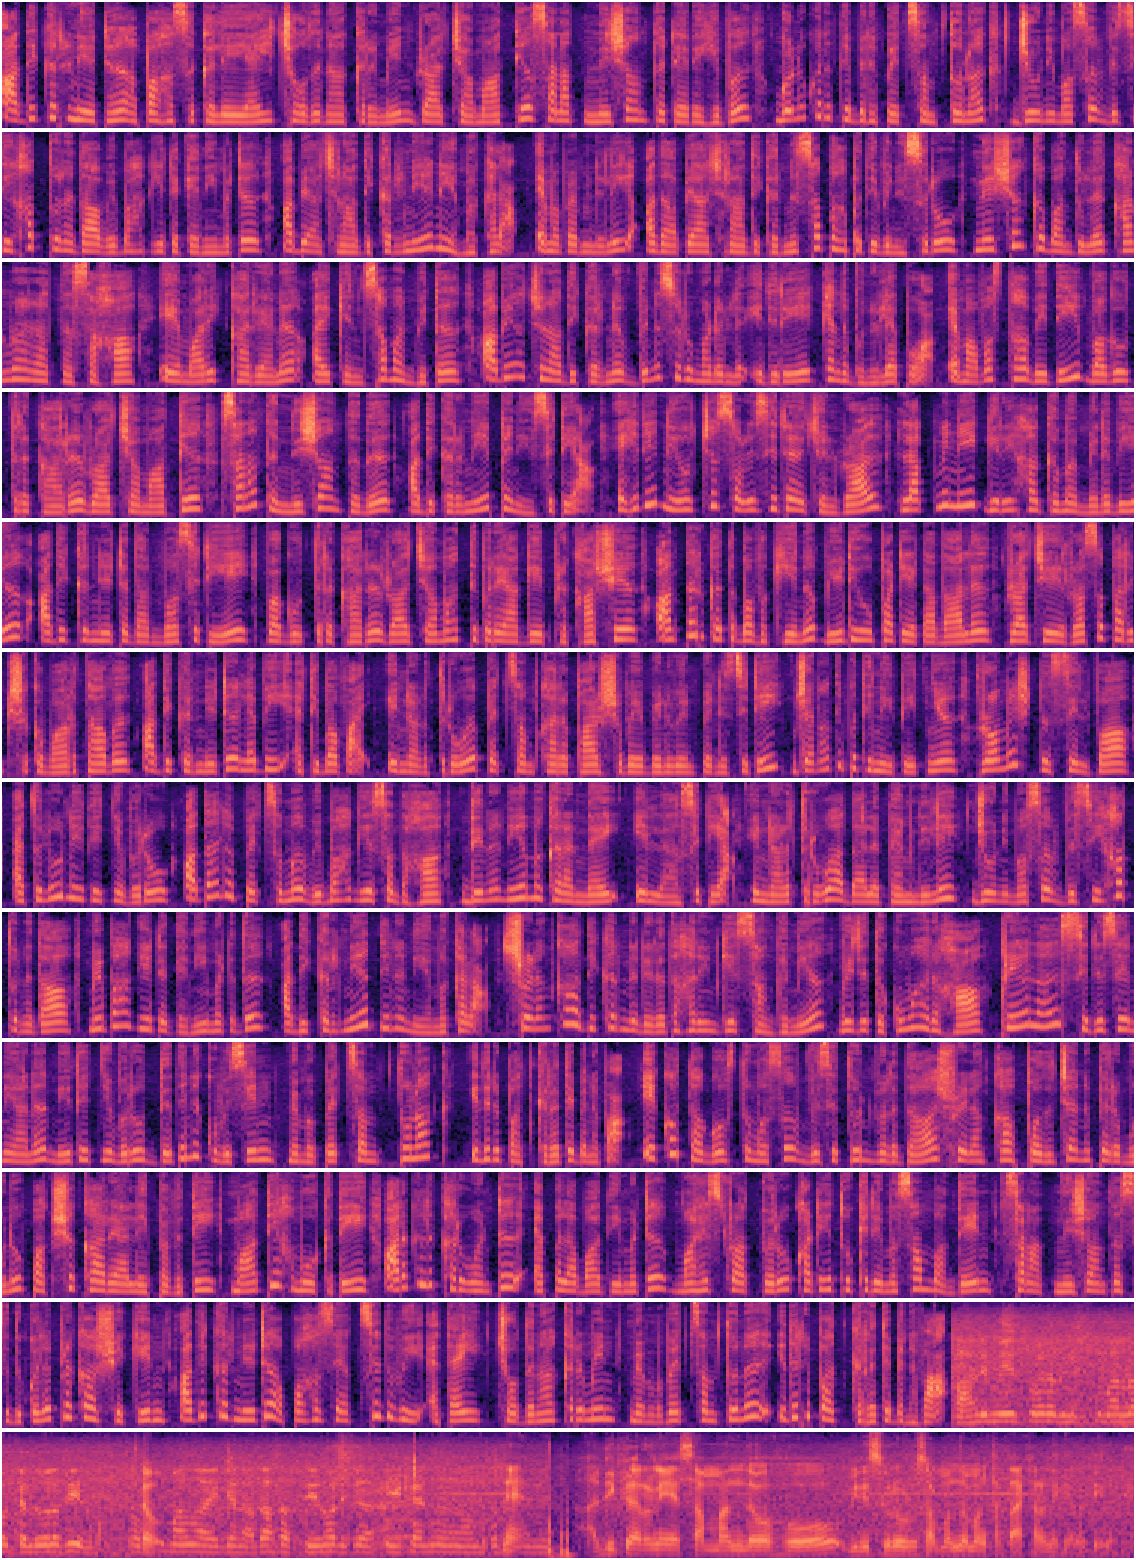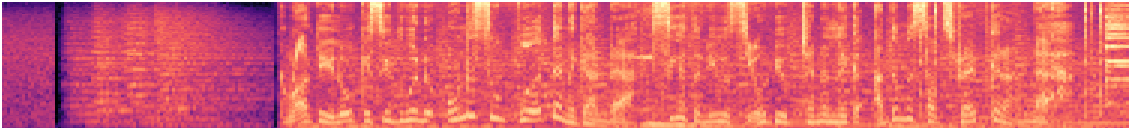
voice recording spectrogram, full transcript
අධිකරණයට අපහස කළේ යැයි චෝදනා කරමින් රාජ්‍ය අමාත්‍ය සනත් නිශාන්තට එරෙහිව ගොනුකර තිබෙන පෙත්සම් තුනක් ජූනි මස විසිහත් වනදා විභාගයට ගැනීමට අභ්‍යාචනාධිකරණය නියම කළා. එම පැමිණිලි අද අභ්‍යාචනාධිකරණ සභාපති විනිසුරු නිශංක බන්දුල කරුණාරත්න සහ ඒ මරික්කාර යන අයකින් සමන්විත අභ්‍යාචනාධිකරණ විනිසුරු මඩුල්ල ඉදිරියේ කැඳබුණු ලැබුවා. එම අවස්ථාවේදී වග උත්තරකාර රාජ්‍ය අමාත්‍ය සනත නිශාන්තද අධිකරණයේ පෙනී සිටියා. එහිදී නියෝජ්‍ය සොලිසිටර් ජෙනරාල් ලක්මිනී ගිරිහගම මෙනවිය අධිකරණයට දන්වා සිටියේ වග උත්තරකාර රාජ්‍ය අමාත්‍යවරයාගේ ප්‍රකාශය අන්තර්ගත බව කියන වීඩියෝ පටයට අදාළ රජයේ රස පරීක්ෂක වාර්තාව අධිකරණයට ලැබී ඇති බවයි. ඉන් අනතුරුව පෙත්සම්කාර පාර්ශවය වෙනුවෙන් පෙනී සිටි ජනාධිපති නීතිඥ රොමේෂ් ද සිල්වා ඇතුළු නීතිඥවරු අදාළ පෙත්සම විභාගය සඳහා දින නියම කරන්නයි ඉල්ලා සිටියා. ඉන් අනතුරුව අදාළ පැමිණිලි ජූනි මස විසිහත් වනදා විභාගයට ගැනීමටද අධිකරණය දින නියම කළා. ශ්‍රී ලංකා අධිකරණ නිලධහරින්ගේ සංගමය විජිත කුමාර හා ප්‍රියලාල් සිරිසේන යන නීතිඥවරු දෙදෙනෙකු විසින් මෙම පෙත්සම් තුනක් ඉදිරිපත් කර තිබෙනවා. එකොත් අගෝස්තු මස විසිතුන් වනදා ශ්‍රී ලංකා පොදුජන පෙරමුණු පක්ෂ කාර්යාලයේ පැවති මාධ්‍ය හමුවකදී අරගලකරුවන්ට ඇප ලබාදීමට මහෙස්ත්‍රාත්වරු කටයුතු කිරීම සම්බන්ධයෙන් සනත් නිශාන්ත සිදු කළ ප්‍රකාශයකින් අධිකරණයට අපහසයක් සිදු වී ඇතැයි චෝදනා කරමින් මෙම පෙත්සම් තුන ඉදිරිපත් කර තිබෙනවා. පාලිමේන්තුවල මිනිස්තුමාල්ලව කැඳවලා තියෙනවා. ඔබතුමාලා ඒ කියන්නේ අදහසක් තියෙනවද ඒක ඒ කියන්නේ මොකද අධිකරණය සම්බන්ධව හෝ විනිසුරුවරු සම්බන්ධව මං කතා කරන්න කැමති නෑ. රටේ ලෝකෙ සිදුවන උණුසුම් පුවත් දැනගන්න සියත නිවස් YouTube චැනල් එක අදම සබස්ක්‍රයිබ් කරන්න.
